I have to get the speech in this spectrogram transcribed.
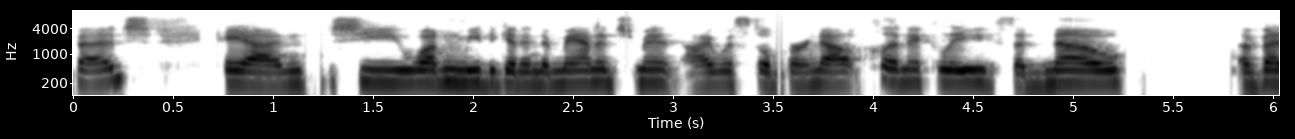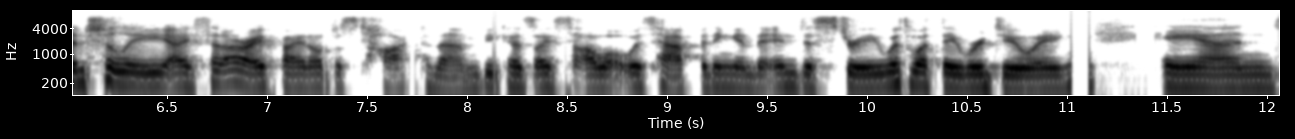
VEG, and she wanted me to get into management. I was still burned out clinically, said no. Eventually, I said, All right, fine, I'll just talk to them because I saw what was happening in the industry with what they were doing. And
